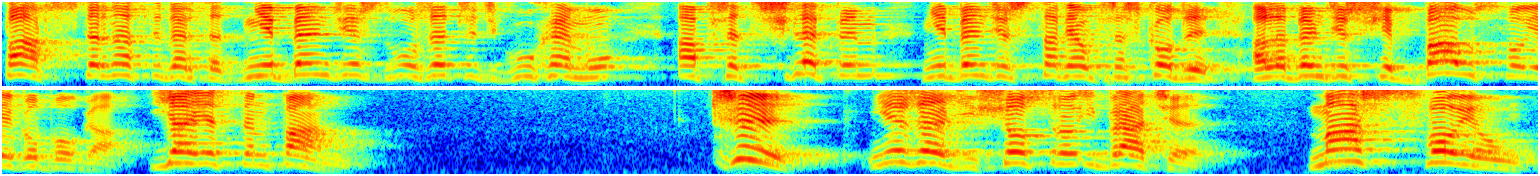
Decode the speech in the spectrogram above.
Patrz, czternasty werset. Nie będziesz złorzeczyć głuchemu, a przed ślepym nie będziesz stawiał przeszkody, ale będziesz się bał swojego Boga. Ja jestem Pan. Czy, jeżeli, siostro i bracie, masz swoją,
